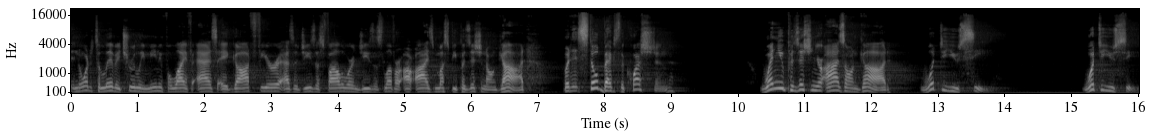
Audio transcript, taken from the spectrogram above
in order to live a truly meaningful life as a God-fearer, as a Jesus follower and Jesus lover, our eyes must be positioned on God. But it still begs the question when you position your eyes on God, what do you see? What do you see?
